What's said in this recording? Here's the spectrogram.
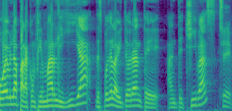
Puebla para confirmar liguilla después de la victoria ante, ante Chivas. Sí.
